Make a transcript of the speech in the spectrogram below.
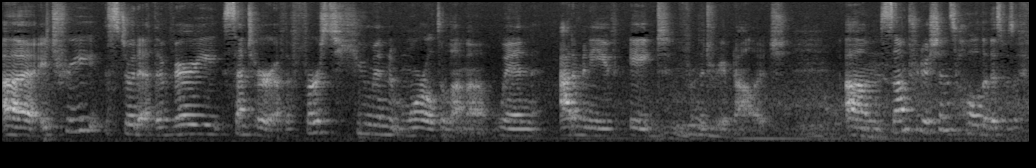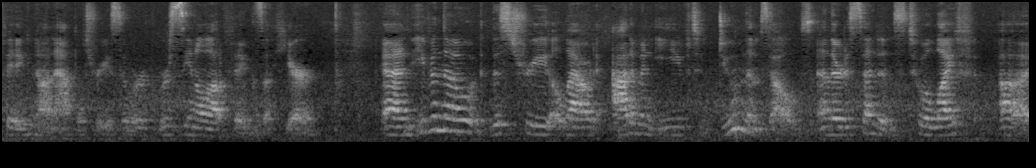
uh, a tree stood at the very center of the first human moral dilemma when Adam and Eve ate from the tree of knowledge. Um, some traditions hold that this was a fig, not an apple tree, so we're, we're seeing a lot of figs up here. And even though this tree allowed Adam and Eve to doom themselves and their descendants to a life uh,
